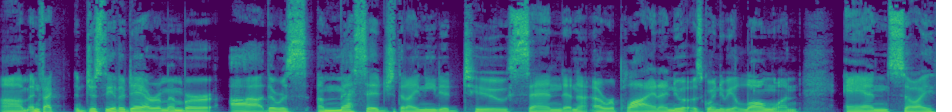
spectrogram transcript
Um, in fact, just the other day, I remember uh, there was a message that I needed to send and a, a reply, and I knew it was going to be a long one. And so I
